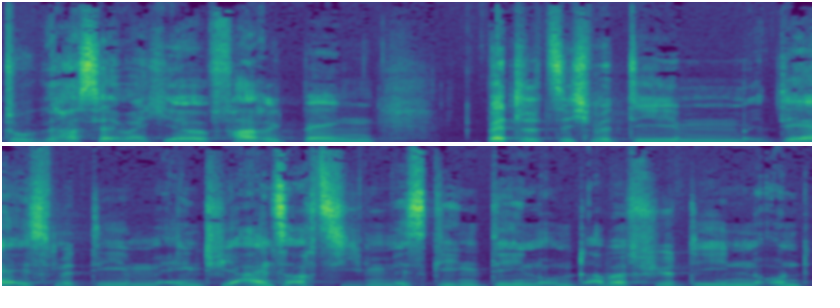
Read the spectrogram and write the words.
du hast ja immer hier Farid Bang, bettelt sich mit dem, der ist mit dem, irgendwie 187 ist gegen den und aber für den und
